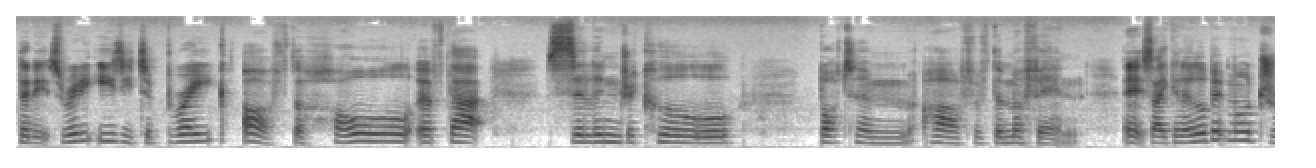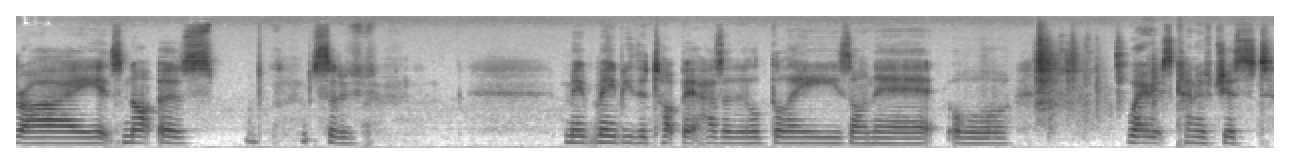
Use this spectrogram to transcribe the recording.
that it's really easy to break off the whole of that cylindrical bottom half of the muffin. And it's like a little bit more dry, it's not as sort of. Maybe the top bit has a little glaze on it, or where it's kind of just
